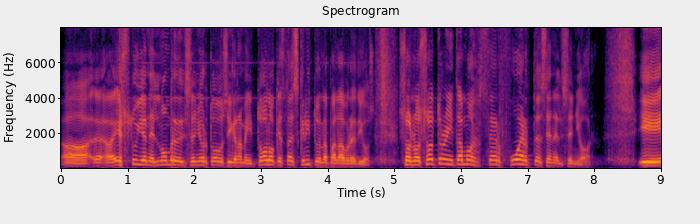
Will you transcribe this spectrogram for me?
uh, es tuyo en el nombre del Señor, todos síganme. Y todo lo que está escrito en la palabra de Dios. So, nosotros necesitamos ser fuertes en el Señor. Y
